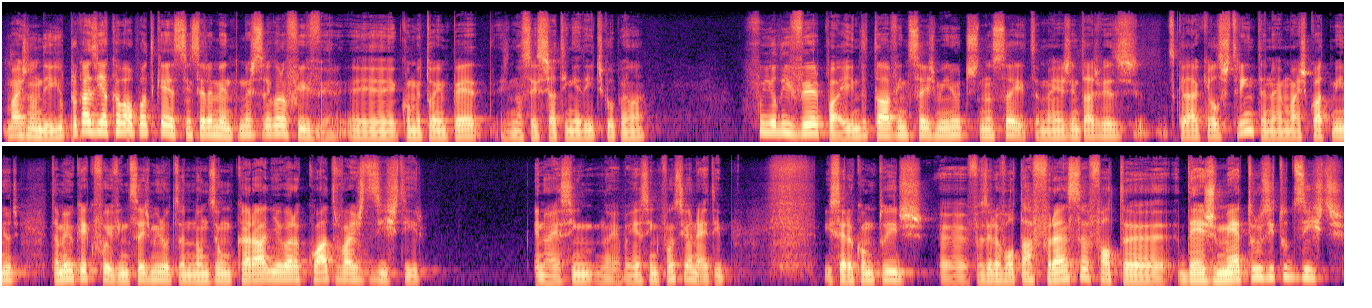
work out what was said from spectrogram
Mais não digo. Por acaso ia acabar o podcast, sinceramente, mas agora fui ver. É, como eu estou em pé, não sei se já tinha dito, desculpem lá. Fui ali ver, pá, ainda está a 26 minutos, não sei. Também a gente às vezes, se calhar aqueles 30, né? mais 4 minutos. Também o que é que foi? 26 minutos a não dizer um caralho e agora 4 vais desistir. E não é assim, não é bem assim que funciona. É tipo, isso era como tu ires uh, fazer a volta à França, falta 10 metros e tu desistes.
